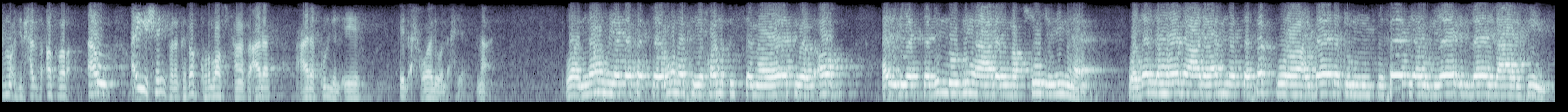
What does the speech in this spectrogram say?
محدث حدث أصغر أو أي شيء فلك تذكر الله سبحانه وتعالى على كل الإيه؟ الأحوال والأحيان. نعم. وأنهم يتفكرون في خلق السماوات والأرض أي ليستدلوا بها على المقصود منها. ودل هذا على أن التفكر عبادة من صفات أولياء الله العارفين.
